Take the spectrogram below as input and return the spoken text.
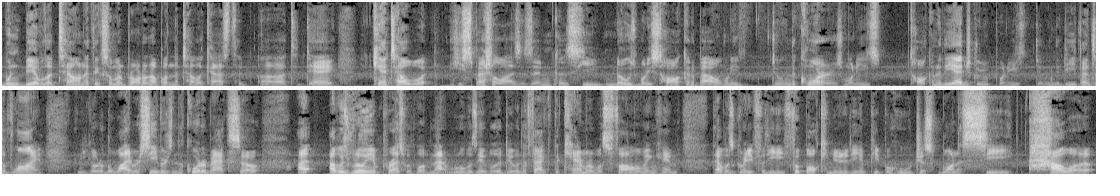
wouldn't be able to tell. And I think someone brought it up on the telecast to, uh, today. You can't tell what he specializes in because he knows what he's talking about when he's doing the corners, when he's talking to the edge group when he's doing the defensive line, and you go to the wide receivers and the quarterbacks. So I, I was really impressed with what Matt Rhule was able to do, and the fact that the camera was following him. That was great for the football community and people who just want to see how a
